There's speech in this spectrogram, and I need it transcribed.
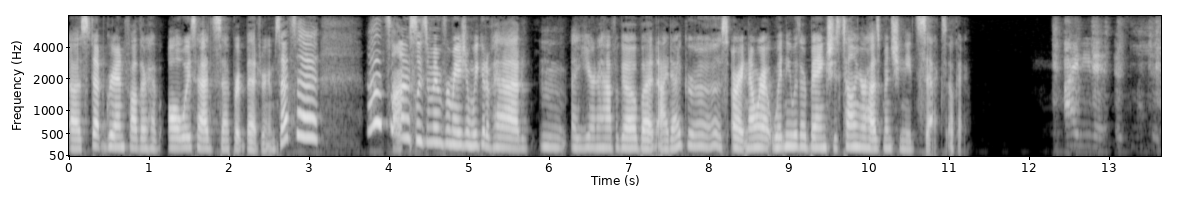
uh, step grandfather have always had separate bedrooms. That's a that's honestly some information we could have had mm, a year and a half ago, but I digress. All right, now we're at Whitney with her bang. She's telling her husband she needs sex. Okay. I need it as much as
